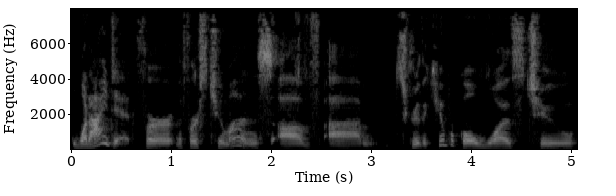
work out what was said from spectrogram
what I did for the first two months of um, Screw the Cubicle was to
